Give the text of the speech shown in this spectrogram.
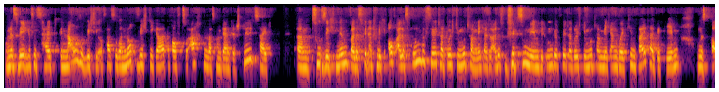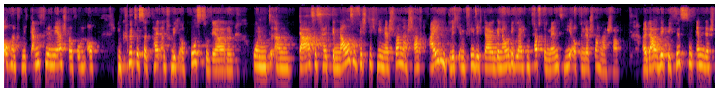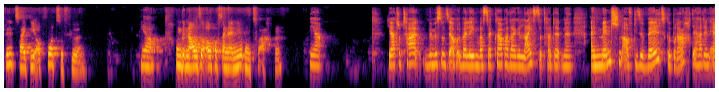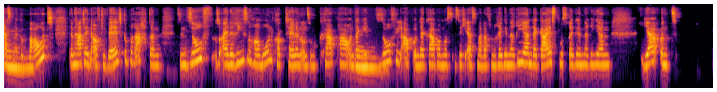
Und deswegen ist es halt genauso wichtig, fast sogar noch wichtiger, darauf zu achten, was man während der Stillzeit ähm, zu sich nimmt, weil das wird natürlich auch alles ungefiltert durch die Muttermilch, also alles, was wir zunehmen, wird ungefiltert durch die Muttermilch an unser Kind weitergegeben. Und es braucht natürlich ganz viele Nährstoffe und auch in kürzester Zeit natürlich auch groß zu werden. Und ähm, da ist es halt genauso wichtig wie in der Schwangerschaft. Eigentlich empfehle ich da genau die gleichen Supplements wie auch in der Schwangerschaft. Also da wirklich bis zum Ende der Stillzeit die auch vorzuführen. Ja, und genauso auch auf seine Ernährung zu achten. Ja, ja, total. Wir müssen uns ja auch überlegen, was der Körper da geleistet hat. Er hat eine, einen Menschen auf diese Welt gebracht. Der hat ihn erstmal mhm. gebaut, dann hat er ihn auf die Welt gebracht. Dann sind so, so eine riesen Hormoncocktail in unserem Körper und da mhm. geht so viel ab und der Körper muss sich erstmal davon regenerieren. Der Geist muss regenerieren. Ja, und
